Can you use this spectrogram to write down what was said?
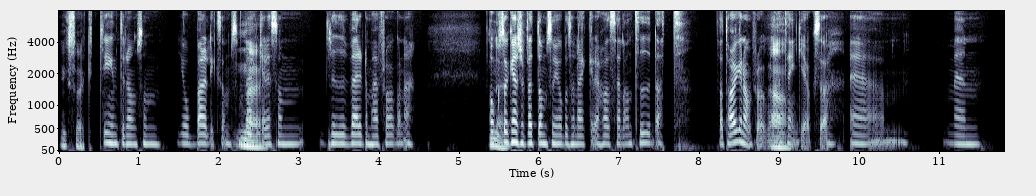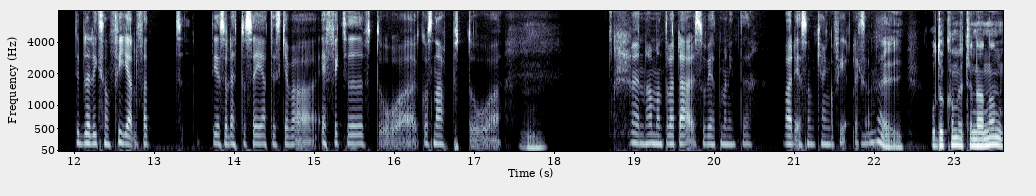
Exakt. Det är inte de som jobbar liksom som läkare som driver de här frågorna. Också Nej. kanske för att de som jobbar som läkare har sällan tid att ta tag i de frågorna, ja. tänker jag också. Um, men det blir liksom fel för att det är så lätt att säga att det ska vara effektivt och gå snabbt och mm. Men har man inte varit där så vet man inte vad det är som kan gå fel. Liksom. Nej, och då kommer vi till en annan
